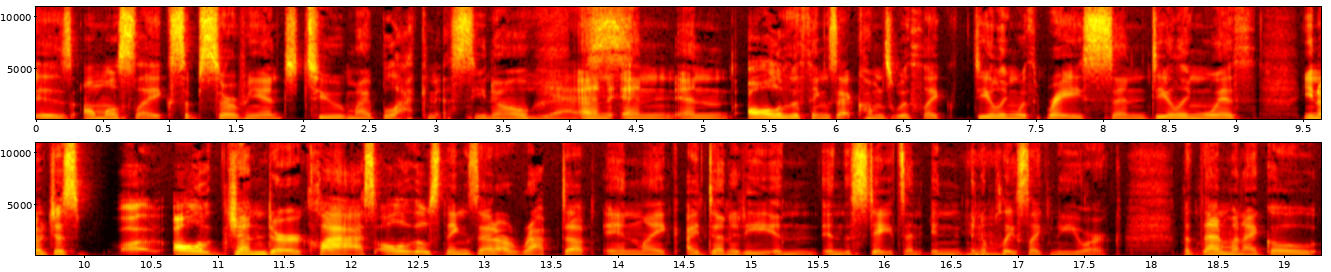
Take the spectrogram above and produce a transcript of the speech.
is almost like subservient to my blackness you know yes. and and and all of the things that comes with like dealing with race and dealing with you know just uh, all of gender, class, all of those things that are wrapped up in like identity in in the states and in yeah. in a place like New York. But then when I go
